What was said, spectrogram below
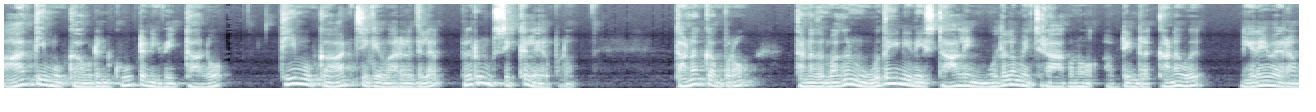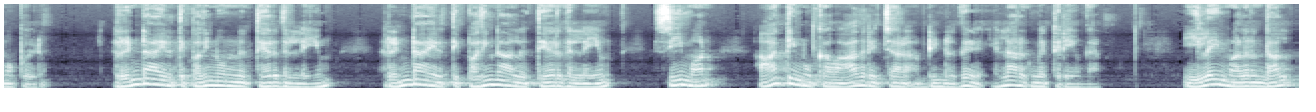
அதிமுகவுடன் கூட்டணி வைத்தாலோ திமுக ஆட்சிக்கு வர்றதுல பெரும் சிக்கல் ஏற்படும். தனக்கு அப்புறம் தனது மகன் உதயநிதி ஸ்டாலின் முதலமைச்சர் ஆகணும் அப்படின்ற கனவு நிறைவேறாமல் போயிடும். ரெண்டாயிரத்தி பதினொன்று தேர்தல்லையும் ரெண்டாயிரத்தி பதினாலு தேர்தல்லையும் சீமான் அதிமுகவை ஆதரித்தார் அப்படின்றது எல்லாருக்குமே தெரியுங்க. இலை மலர்ந்தால்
